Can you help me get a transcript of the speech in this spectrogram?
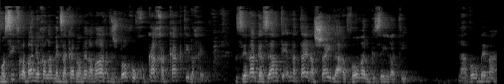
מוסיף רבן יוחנן בן זכאי ואומר, אמר הקדוש ברוך הוא חוקה חקקתי לכם. גזירה גזרתי, אין נתי רשאי לעבור על גזירתי. לעבור במה?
